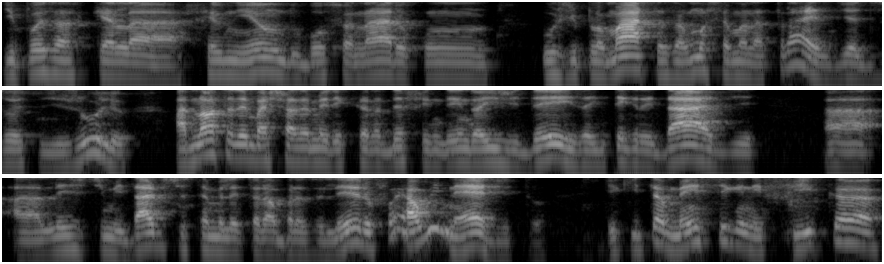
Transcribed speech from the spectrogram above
depois daquela reunião do Bolsonaro com os diplomatas há uma semana atrás, dia 18 de julho, a nota da embaixada americana defendendo a rigidez, a integridade, a, a, legitimidade do sistema eleitoral brasileiro foi algo inédito e que também significa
